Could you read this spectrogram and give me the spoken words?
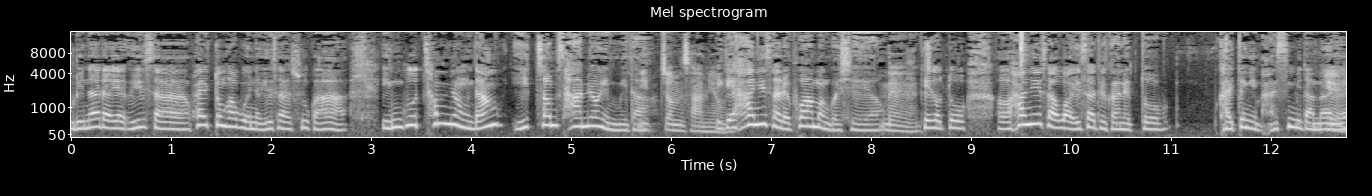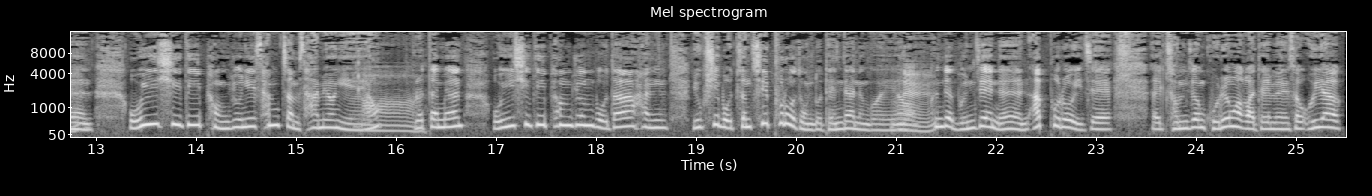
우리나라의 의사 활동하고 있는 의사 수가 인구 1000명당 2.4명입니다. 2.4명. 이게 한의사를 포함한 것이에요. 네. 그래서 또 어, 한의사와 의사들 간에 또 갈등이 많습니다만은 예. OECD 평균이 3.4명이에요. 아. 그렇다면 OECD 평균보다 한 65.7% 정도 된다는 거예요. 네. 근데 문제는 앞으로 이제 점점 고령화가 되면서 의학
